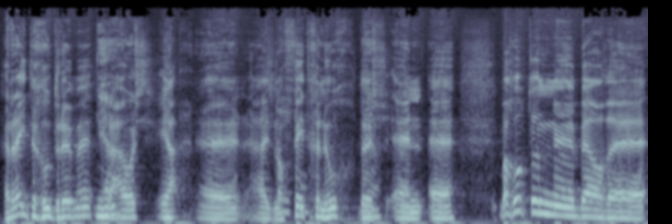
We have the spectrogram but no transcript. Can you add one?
Rete goed drummen Ja. trouwens. Ja, hij is nog fit genoeg. Dus, en, maar goed, toen belde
